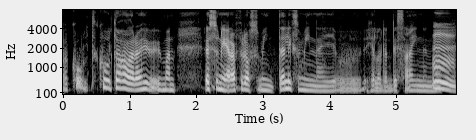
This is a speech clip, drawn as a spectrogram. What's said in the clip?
Vad coolt. Coolt att höra hur, hur man resonerar för oss som inte är liksom inne i och hela den designen, Mm.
